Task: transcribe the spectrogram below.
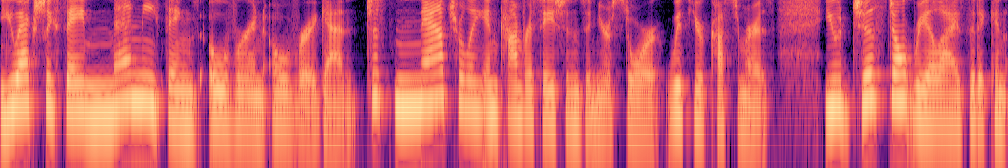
You actually say many things over and over again, just naturally in conversations in your store with your customers. You just don't realize that it can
